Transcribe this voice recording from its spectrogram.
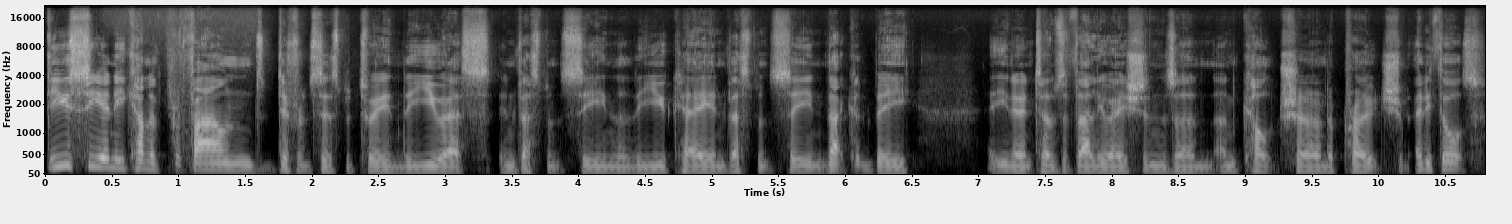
Do you see any kind of profound differences between the US investment scene and the UK investment scene? That could be, you know, in terms of valuations and, and culture and approach. Any thoughts?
